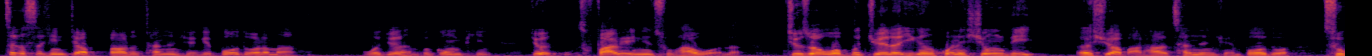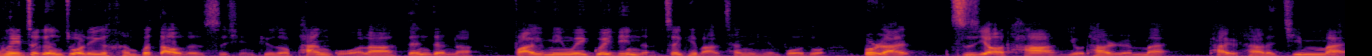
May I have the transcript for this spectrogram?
这个事情叫把我的参政权给剥夺了吗？我觉得很不公平。就法律已经处罚我了，就是说我不觉得一个人混了兄弟而需要把他的参政权剥夺，除非这个人做了一个很不道德的事情，比如说叛国啦等等啦，法有明文规定的，这可以把参政权剥夺。不然只要他有他人脉，他有他的经脉，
